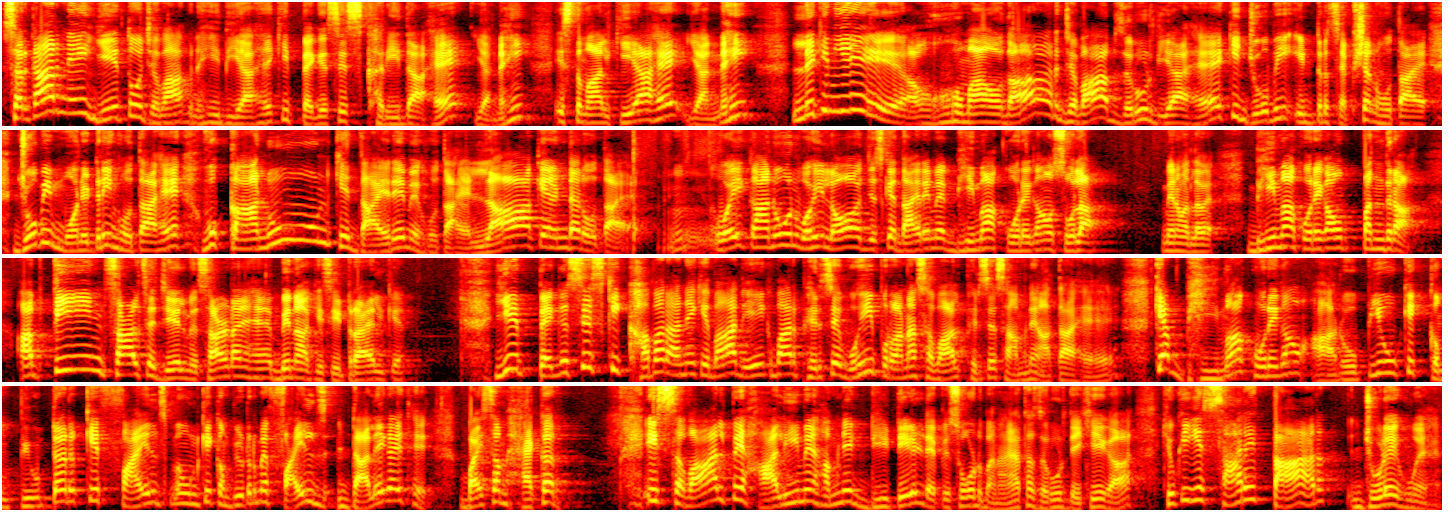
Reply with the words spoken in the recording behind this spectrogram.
सरकार ने यह तो जवाब नहीं दिया है कि पेगेसिस खरीदा है या नहीं इस्तेमाल किया है या नहीं लेकिन यह घुमावदार जवाब ज़रूर दिया है कि जो भी इंटरसेप्शन होता है जो भी मॉनिटरिंग होता है वो कानून के दायरे में होता है लॉ के अंडर होता है। हम्म, वही कानून वही लॉ जिसके दायरे में भीमा कोरेगांव सोलह मेरा मतलब है भीमा कोरेगांव पंद्रह अब तीन साल से जेल में सड़ रहे हैं बिना किसी ट्रायल के। ये पेगसिस की खबर आने के बाद एक बार फिर से वही पुराना सवाल फिर से सामने आता है। क्या भीमा कोरेगांव आरोपियों के कंप्यूटर के फाइल्स में, उनके कंप्यूटर में फाइल्स डाले गए थे? By some hacker. इस सवाल पे हाल ही में हमने एक डिटेल्ड एपिसोड बनाया था, ज़रूर देखिएगा, क्योंकि ये सारे तार जुड़े हुए हैं।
